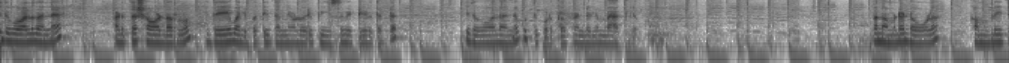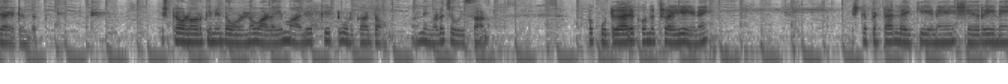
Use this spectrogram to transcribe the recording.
ഇതുപോലെ തന്നെ അടുത്ത ഷോൾഡറിലും ഇതേ വലിപ്പത്തിൽ തന്നെയുള്ള ഒരു പീസ് വെട്ടിയെടുത്തിട്ട് ഇതുപോലെ തന്നെ കുത്തി കൊടുക്കുക ഫ്രണ്ടിലും ബാക്കിലും. ഇപ്പം നമ്മുടെ ഡോൾ കംപ്ലീറ്റ് ആയിട്ടുണ്ട്. ഇഷ്ടമുള്ളവർക്ക് ഇനി ഡോളിന് വളയും മാലയും ഒക്കെ ഇട്ട് കൊടുക്കാം കേട്ടോ. അത് നിങ്ങളുടെ ചോയ്സാണ് അപ്പോൾ കൂട്ടുകാരൊക്കെ ഒന്ന് ട്രൈ ചെയ്യണേ. ഇഷ്ടപ്പെട്ടാൽ ലൈക്ക് ചെയ്യണേ ഷെയർ ചെയ്യണേ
